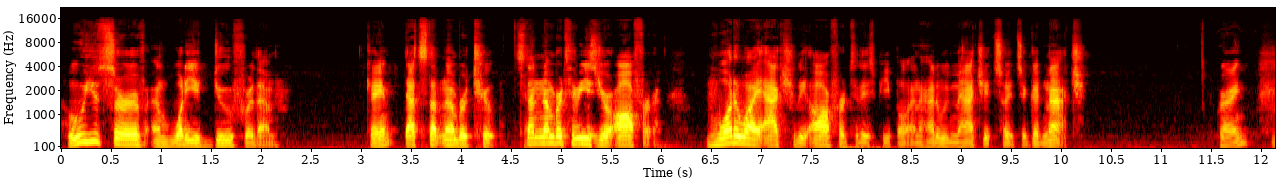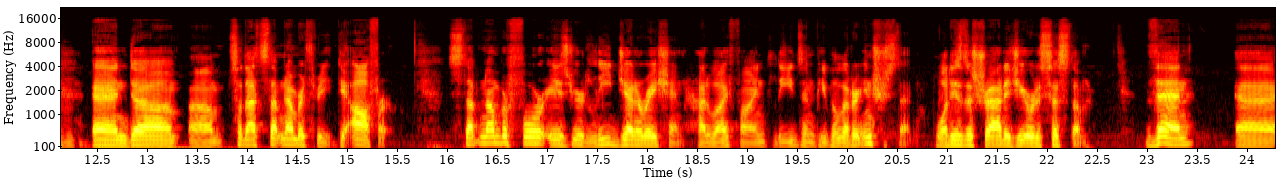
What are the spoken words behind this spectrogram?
who you serve and what do you do for them. Okay. That's step number two. Step number three is your offer. What do I actually offer to these people and how do we match it so it's a good match? Right. Mhm. And um, um, so that's step number three, the offer. Step number four is your lead generation. How do I find leads and people that are interested? What is the strategy or the system? Then uh,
